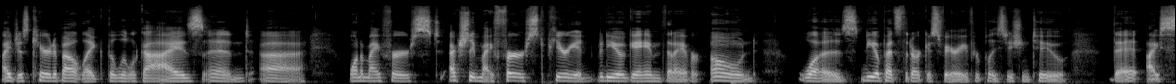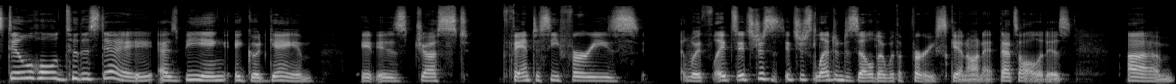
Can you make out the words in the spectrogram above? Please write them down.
I just cared about like the little guys and uh one of my first actually my first period video game that I ever owned was Neopets the Darkest Faerie for PlayStation 2 that I still hold to this day as being a good game. It is just fantasy furries with it's it's just it's just Legend of Zelda with a furry skin on it. That's all it is. Um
